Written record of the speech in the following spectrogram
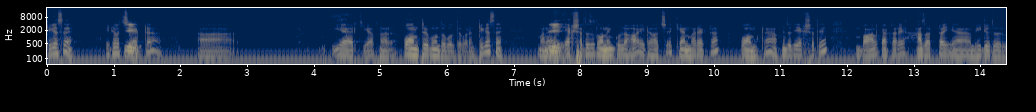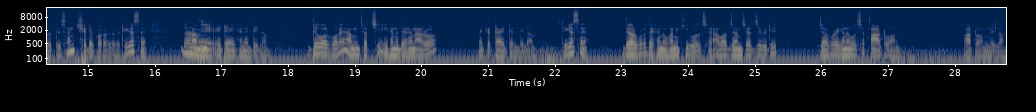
ঠিক আছে? এটা হচ্ছে একটা ইয়ে আর কি আপনার পম্পটের মতো বলতে পারেন ঠিক আছে? মানে। একসাথে যদি অনেকগুলো হয় এটা হচ্ছে ক্যানভারে একটা পম্পটা আপনি যদি একসাথে বাল্ক আকারে হাজারটা ভিডিও তৈরি করতেছেন সেটা করা যাবে ঠিক আছে? ধরুন আমি এটা এখানে দিলাম। দেওয়ার পরে আমি চাচ্ছি এখানে দেখেন আরও একটা টাইটেল দিলাম ঠিক আছে? দেওয়ার পরে দেখেন ওখানে কি বলছে? আবার যান চ্যাট জিবিটি যার পরে এখানে বলছে পার্ট ওয়ান পার্ট ওয়ান দিলাম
